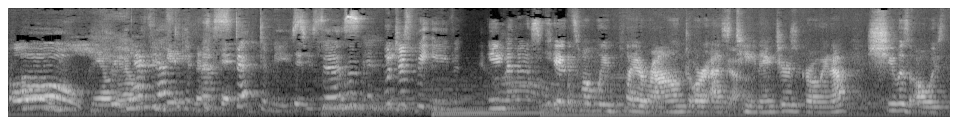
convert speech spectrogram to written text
Oh, you know, you have to get mastectomies. He says, we'll just be even. Even as kids, when we play around, or as yeah. teenagers growing up, she was always the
